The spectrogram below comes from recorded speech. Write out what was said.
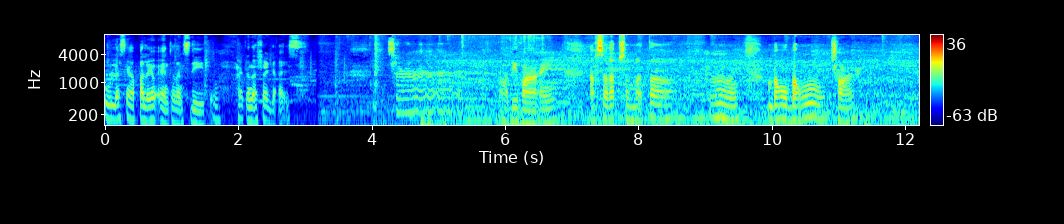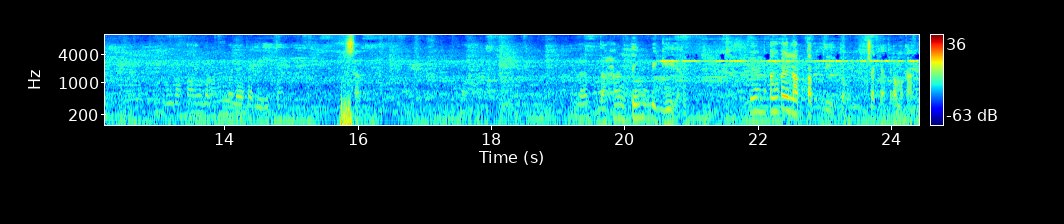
Ulas nga pala yung entrance dito. Ito na siya guys. Charan! Oh, divine. Ang sarap sa mata. Mm, ang bango-bango. Char. Ang bango-bango. Ang maleta dito. Sa Let the hunting begin. Yan, ano kay laptop dito? Check natin kung magkano.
